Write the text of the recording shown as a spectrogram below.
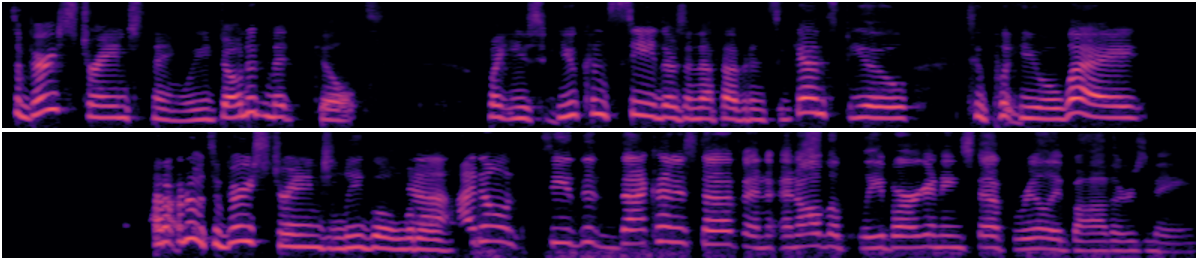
It's a very strange thing where you don't admit guilt, but you you can see there's enough evidence against you to put mm. you away. I don't know. It's a very strange legal little. Yeah, I don't see that that kind of stuff and and all the plea bargaining stuff really bothers me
